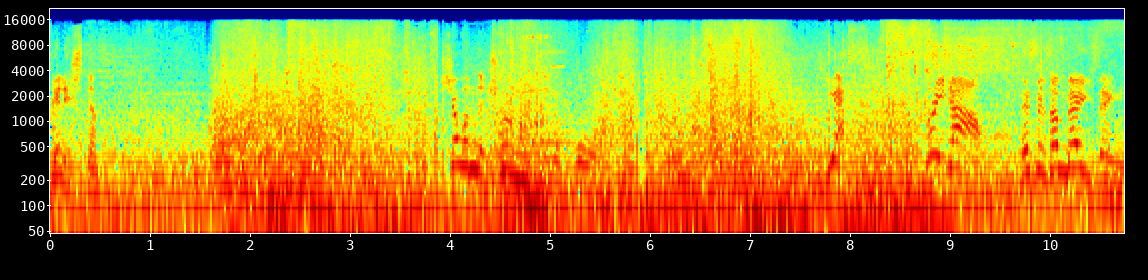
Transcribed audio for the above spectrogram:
Finish them. Show them the true meaning of war. Yes! Three down! This is amazing!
